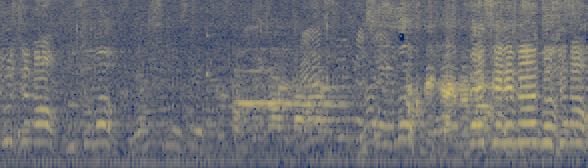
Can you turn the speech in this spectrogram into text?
Doucement Doucement. Merci, monsieur. Baissez les mains doucement.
